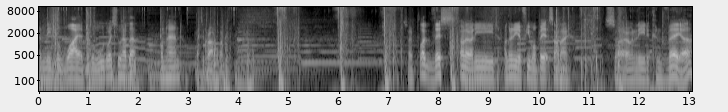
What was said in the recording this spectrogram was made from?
I need the wire tool. Do I still have that on hand? Have to craft one? So plug this. Oh no, I need. I'm gonna need a few more bits, aren't I? So I'm gonna need a conveyor.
